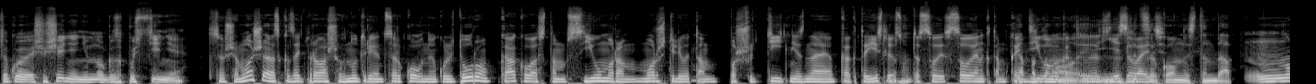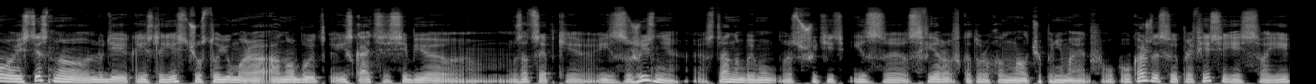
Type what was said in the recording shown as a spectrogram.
такое ощущение немного запустения. Слушай, можешь рассказать про вашу внутреннюю церковную культуру? Как у вас там с юмором? Можете ли вы там пошутить, не знаю, как-то, есть ли у вас какой-то свой сленг, там, кадилово, как это есть ли церковный стендап? Ну, естественно, у людей, если есть чувство юмора, оно будет искать себе м, зацепки из жизни. Странно бы ему шутить из э, сфер, в которых он мало чего понимает. У, у каждой своей профессии есть свои,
